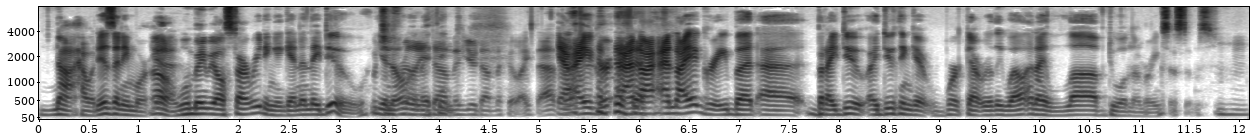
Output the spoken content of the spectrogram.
not how it is anymore. Yeah. Oh, well, maybe I'll start reading again, and they do. Which you is know? really I dumb think- if you're dumb if you're like that. yeah, I agree, and I and I agree, but uh, but I do I do think it worked out really well, and I love dual numbering systems. Mhm.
